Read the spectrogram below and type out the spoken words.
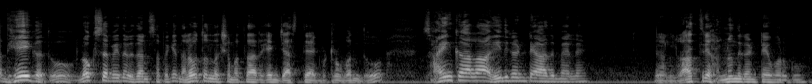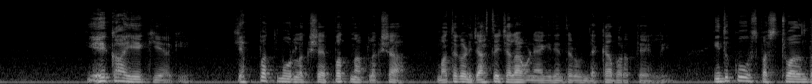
ಅದು ಹೇಗದು? ಲೋಕಸಭೆಯಿಂದ ವಿಧಾನಸಭೆಗೆ ನಲವತ್ತೊಂದು ಲಕ್ಷ ಮತದಾರರು ಹೇಗೆ ಜಾಸ್ತಿ ಆಗಿಬಿಟ್ರು ಬಂದು, ಸಾಯಂಕಾಲ ಐದು ಗಂಟೆ ಆದಮೇಲೆ ರಾತ್ರಿ ಹನ್ನೊಂದು ಗಂಟೆವರೆಗೂ ಏಕಾಏಕಿಯಾಗಿ ಎಪ್ಪತ್ತ್ಮೂರು ಲಕ್ಷ, ಎಪ್ಪತ್ನಾಲ್ಕು ಲಕ್ಷ ಮತಗಳು ಜಾಸ್ತಿ ಚಲಾವಣೆ ಆಗಿದೆ ಅಂತೇಳಿ ಒಂದು ಲೆಕ್ಕ ಬರುತ್ತೆ ಇಲ್ಲಿ. ಇದಕ್ಕೂ ಸ್ಪಷ್ಟವಾದಂಥ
